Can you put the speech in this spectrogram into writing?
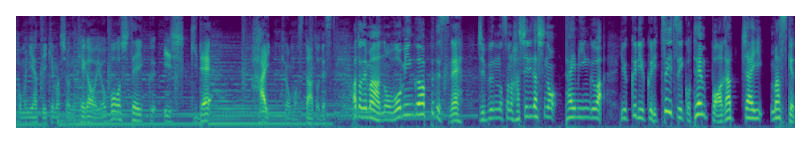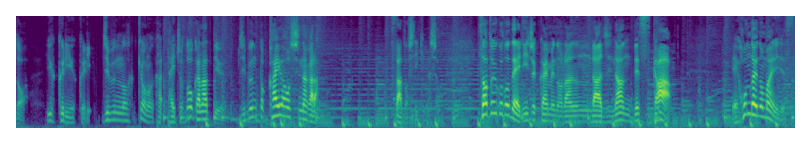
ともにやっていきましょうね。怪我を予防していく意識で。はい今日もスタートです。あとねまああのウォーミングアップですね。自分のその走り出しのタイミングはゆっくりゆっくりついついこうテンポ上がっちゃいますけどゆっくりゆっくり。自分の今日の体調どうかなっていう自分と会話をしながらスタートしていきましょう。さあということで20回目のランラジなんですが、え本題の前にですね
